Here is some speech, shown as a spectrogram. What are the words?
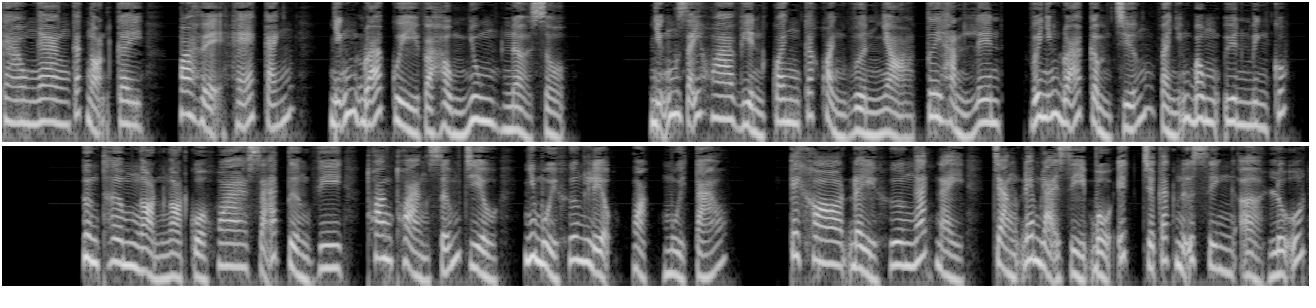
cao ngang các ngọn cây, hoa huệ hé cánh, những đóa quỳ và hồng nhung nở rộ. Những dãy hoa viền quanh các khoảnh vườn nhỏ tươi hẳn lên với những đóa cầm chướng và những bông uyên minh cúc. Hương thơm ngọt ngọt của hoa xã tường vi thoang thoảng sớm chiều như mùi hương liệu hoặc mùi táo. Cái kho đầy hương ngát này chẳng đem lại gì bổ ích cho các nữ sinh ở lũ út,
